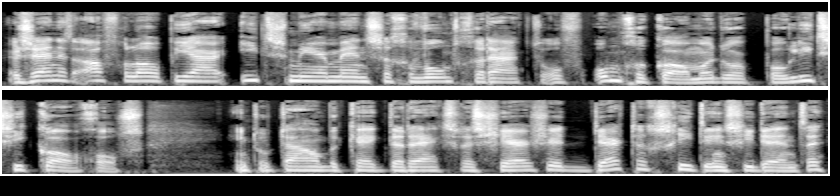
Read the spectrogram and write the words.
Er zijn het afgelopen jaar iets meer mensen gewond geraakt of omgekomen door politiekogels. In totaal bekeek de Rijksrecherche 30 schietincidenten.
